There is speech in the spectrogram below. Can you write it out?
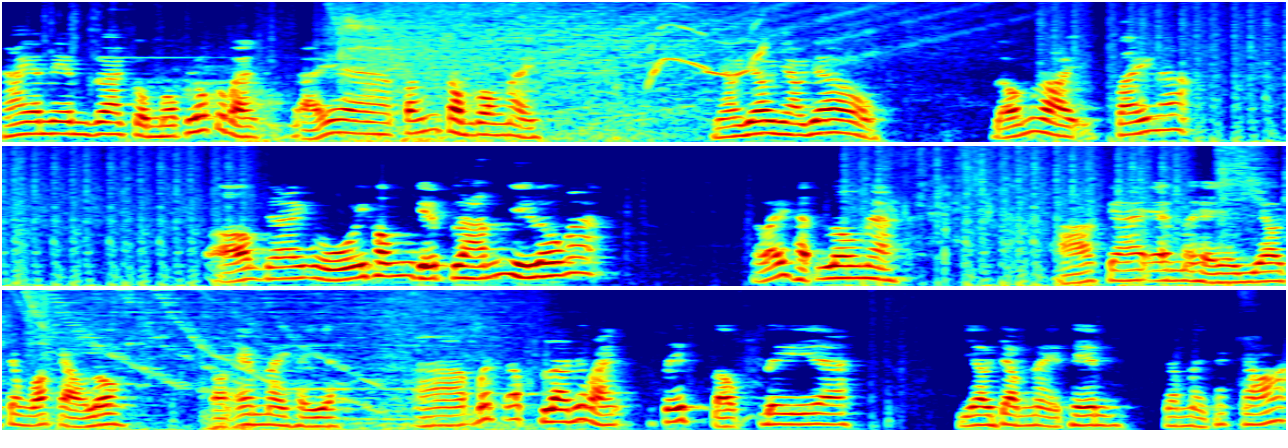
Hai anh em ra cùng một lúc các bạn. Để ờ, tấn công con này. Nhào vô nhào vô đúng rồi lấy nó ok ui không kịp làm gì luôn á. Lấy thịt luôn nè. Ok em này thì giao trong quả cầu luôn. Còn em này thì à, bích up lên các bạn. Tiếp tục đi à, uh, giao trong này thêm. Trong này chắc có.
